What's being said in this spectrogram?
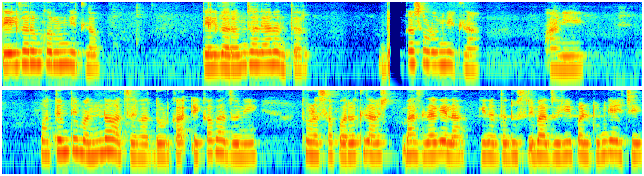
तेल गरम करून घेतलं. तेल गरम झाल्यानंतर दोडका सोडून घेतला. आणि मध्यम ते मंद आचेवर दोडका एका बाजूने थोडासा परतला भाजला गेला की नंतर दुसरी बाजूही पलटून घ्यायची.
